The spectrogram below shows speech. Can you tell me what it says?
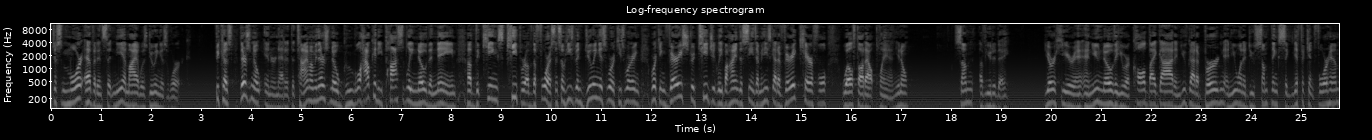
just more evidence that Nehemiah was doing his work because there's no internet at the time. I mean, there's no Google. How could he possibly know the name of the king's keeper of the forest? And so he's been doing his work. He's working, working very strategically behind the scenes. I mean, he's got a very careful, well thought out plan. You know, some of you today, you're here and, and you know that you are called by God and you've got a burden and you want to do something significant for Him,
